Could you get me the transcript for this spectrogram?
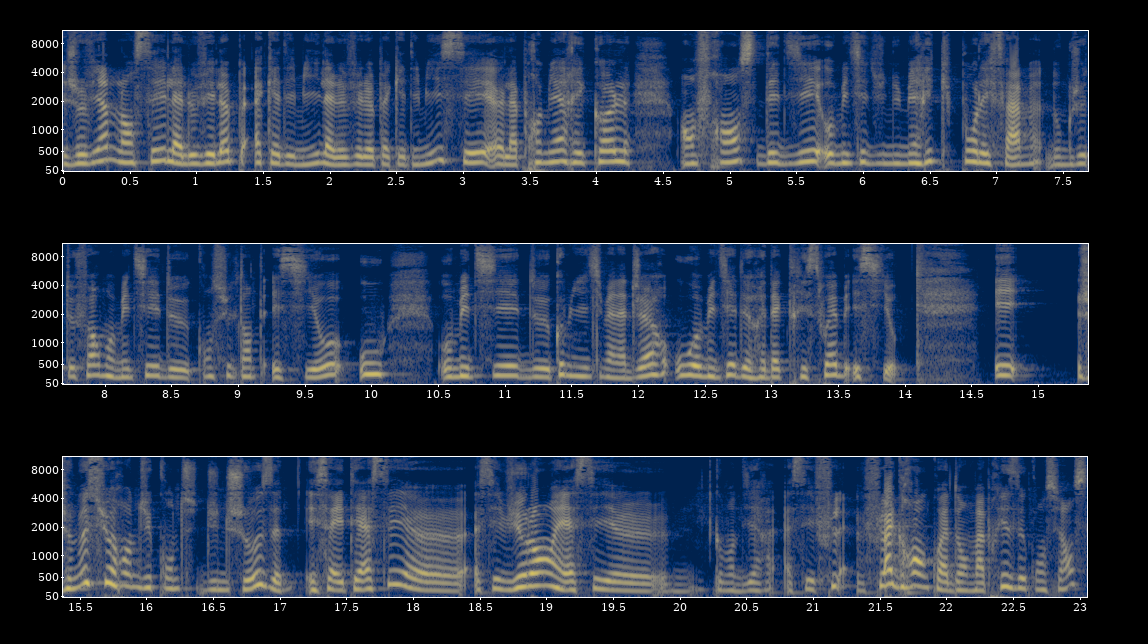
je viens de lancer la Level Up Academy. La Level Up Academy, c'est euh, la première école en France dédiée au métier du numérique pour les femmes. Donc je te forme au métier de consultante SEO ou au métier de community manager ou au métier de rédactrice web SEO. Et je me suis rendu compte d'une chose et ça a été assez euh, assez violent et assez euh, comment dire assez flagrant quoi dans ma prise de conscience.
